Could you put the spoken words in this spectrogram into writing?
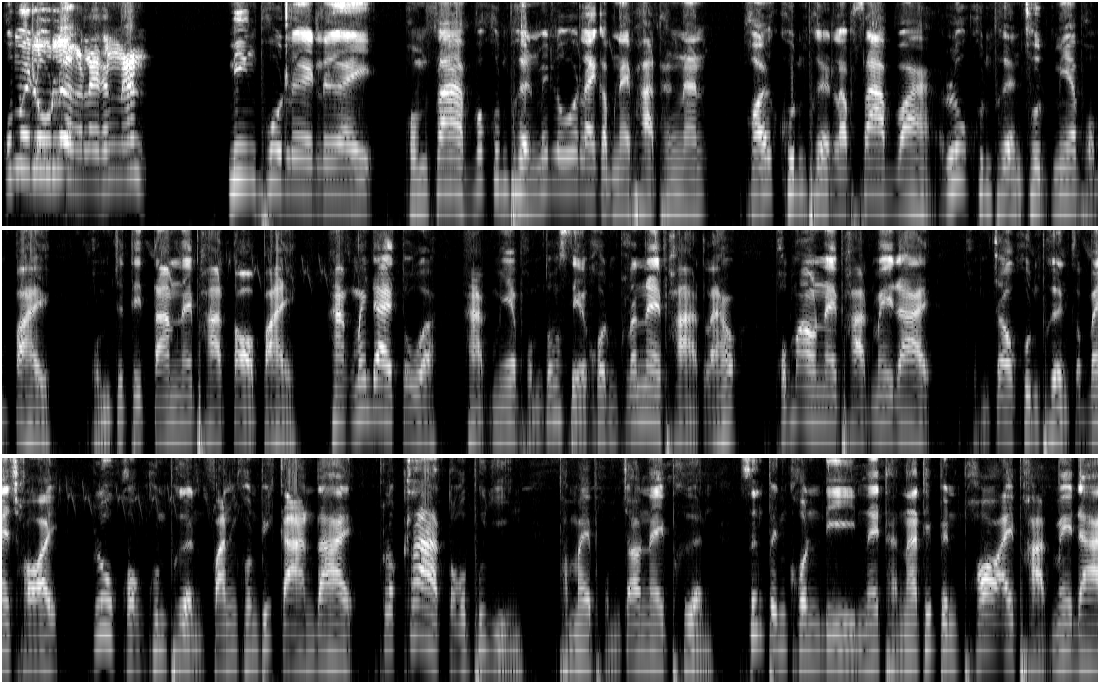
กูไม่รู้เรื่องอะไรทั้งนั้น มิ่งพูดเลยเลย ผมทราบว่าคุณเผื่อนไม่รู้อะไรกับนายผาดทั้งนั้น ขอให้คุณเผื่อนรับทราบว่า ลูกคุณเผื่อนฉุดเมียผมไป ผมจะติดตามนายผาดต่อไป หากไม่ได้ตัว หากเมียผมต้องเสียคนเพราะนายผาดแล้ว ผมเอานายผาดไม่ได้ ผมจะเอาคุณเผื่อนกับแม่ช้อย ลูกของคุณเผื่อนฟันคนพิการได้ เพราะคลาตัวผู้หญิงทำไมผมจะเอานายเผื่อน ซึ่งเป็นคนดีในฐานะที่เป็นพ่อไอ้ผาดไม่ได้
